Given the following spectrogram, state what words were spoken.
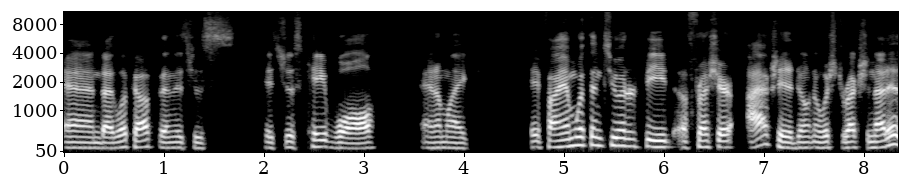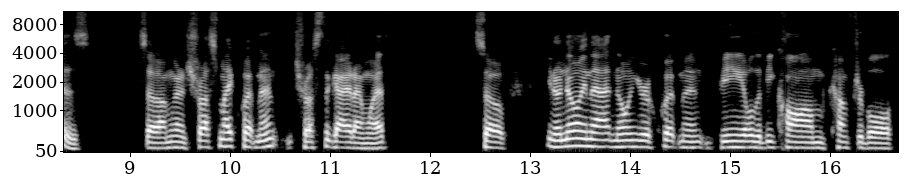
and I look up and it's just it's just cave wall. And I'm like, if I am within 200 feet of fresh air, I actually don't know which direction that is. So I'm going to trust my equipment, trust the guide I'm with. So, you know, knowing that, knowing your equipment, being able to be calm, comfortable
